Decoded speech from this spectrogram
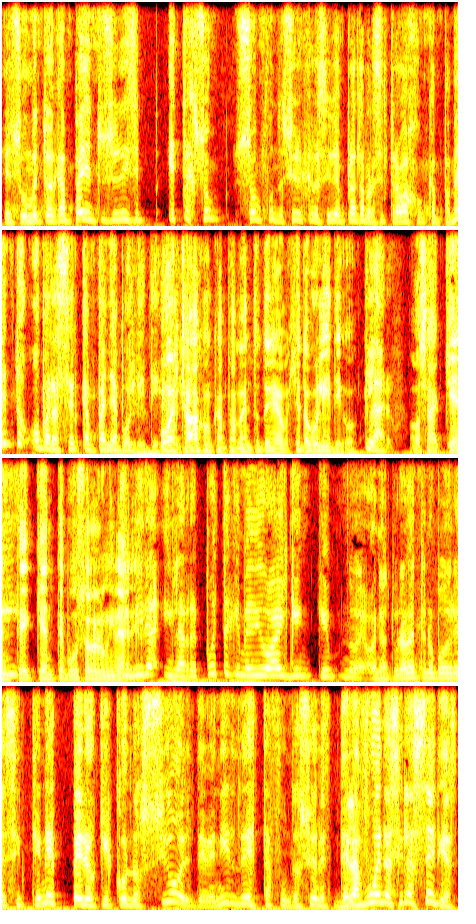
en su momento de campaña. Entonces uno dice, ¿estas son, son fundaciones que recibían plata para hacer trabajo en campamento o para hacer campaña política? O el trabajo en campamento tenía objeto político. Claro. O sea, ¿quién, te, ¿quién te puso la luminaria? Y mira, y la respuesta que me dio alguien que, no, naturalmente no podría decir quién es, pero que conoció el devenir de estas fundaciones, de las buenas y las serias,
